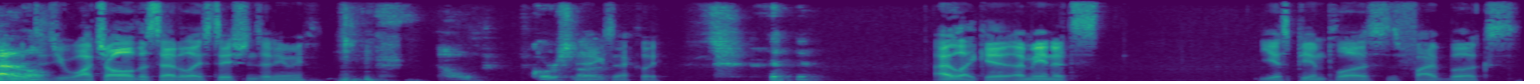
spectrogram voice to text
I don't know. Did you watch all of the satellite stations anyway? No, of course Yeah, not. exactly. I like it. I mean, it's ESPN Plus is five bucks.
